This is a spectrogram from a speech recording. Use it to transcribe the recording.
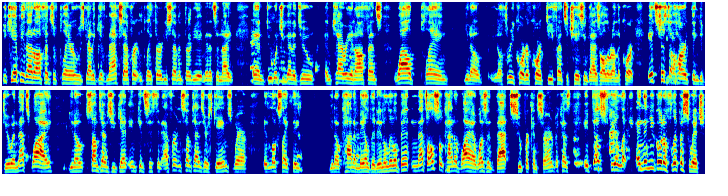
You can't be that offensive player who's got to give max effort and play 37 38 minutes a night and do what you mm-hmm. got to do and carry an offense while playing you know you know three quarter court defense and chasing guys all around the court. It's just a hard thing to do and that's why you know sometimes you get inconsistent effort and sometimes there's games where it looks like they you know, kind of mailed it in a little bit. And that's also mm. kind of why I wasn't that super concerned because it does uh, feel like, and then you go to flip a switch.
